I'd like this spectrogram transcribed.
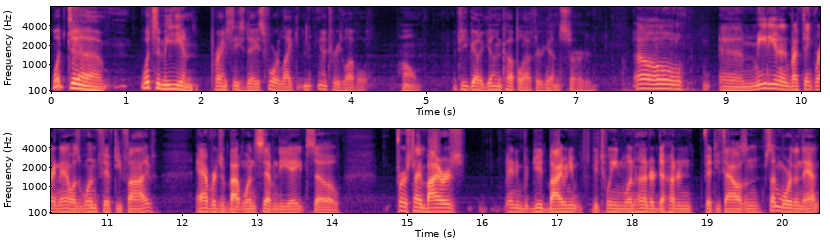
what uh, what's the median price these days for like an entry level home? If you've got a young couple out there getting started, Oh, uh, median I think right now is 155, average about 178. So, first time buyers, any you'd buy any between 100 to 150,000, some more than that.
